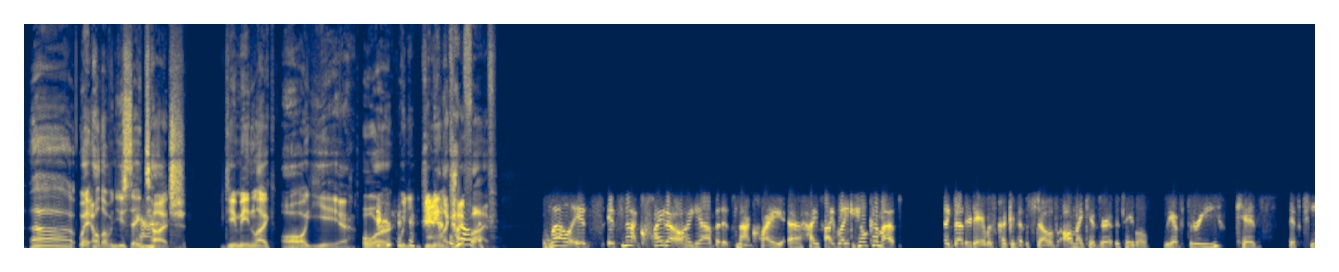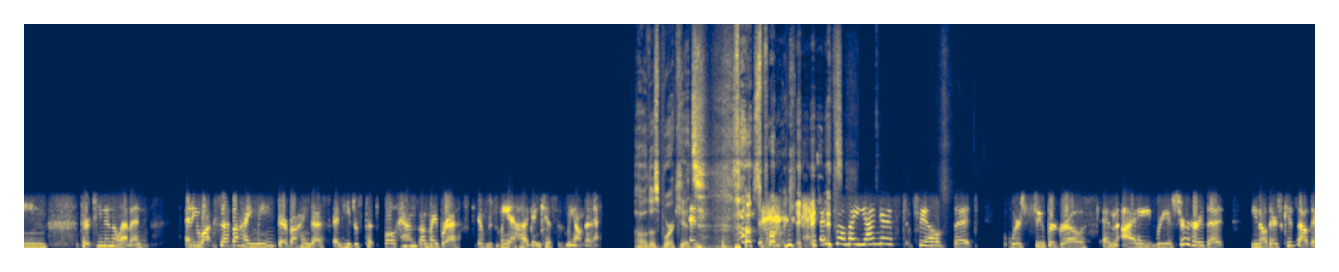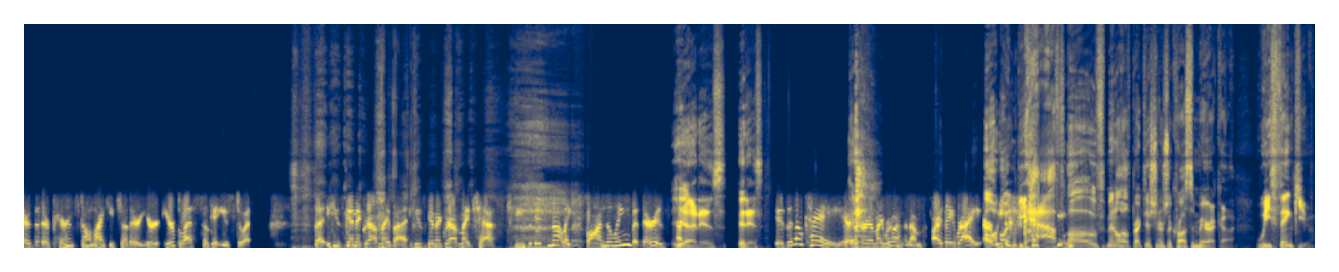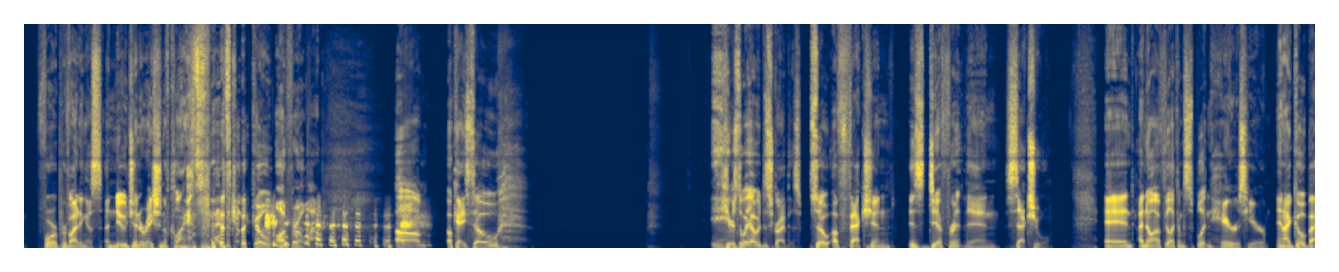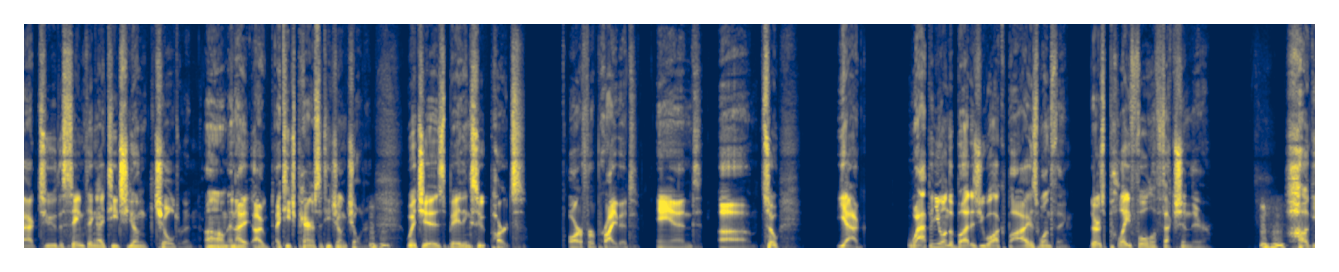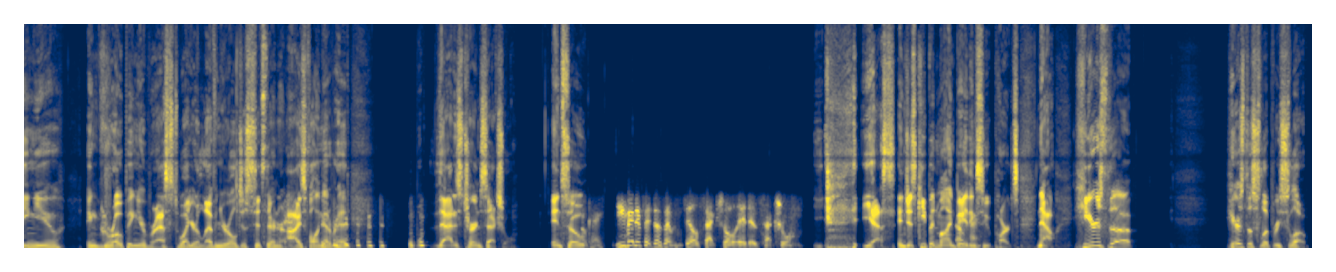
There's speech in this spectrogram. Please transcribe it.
Uh, wait, hold on. When you say touch, do you mean like, oh yeah, or when you, do you mean like high Well, five? Well, it's it's not quite a oh yeah, but it's not quite a high five. Like he'll come up. Like the other day, I was cooking at the stove. All my kids are at the table. We have three kids, 15, 13, and 11. And he walks up behind me. They're behind us, and he just puts both hands on my breast, gives me a hug, and kisses me on the neck. Oh, those poor kids. And- those poor kids. and so my youngest feels that we're super gross, and I reassure her that you know there's kids out there that their parents don't like each other. You're you're blessed, so get used to it. But he's gonna grab my butt. He's gonna grab my chest. He's it's not like fondling, but there is. yeah, it is. It is. Is it okay, or, or am I ruining them? Are they right? Are On, we on behalf of mental health practitioners across America, we thank you for providing us a new generation of clients. it's going to go on for a while. Um, okay, so here's the way I would describe this. So, affection is different than sexual. And I know I feel like I'm splitting hairs here. And I go back to the same thing I teach young children. Um, and I, I, I teach parents to teach young children, Mhm. which is bathing suit parts are for private. And um, so, yeah, whapping you on the butt as you walk by is one thing. There's playful affection there. Mhm. Hugging you and groping your breast while your 11 year old just sits there and her eyes falling out of her head, that is turned sexual. And so, Okay. Even if it doesn't feel sexual, it is sexual. yes. And just keep in mind bathing Okay. suit parts. Now, here's the here's the slippery slope.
